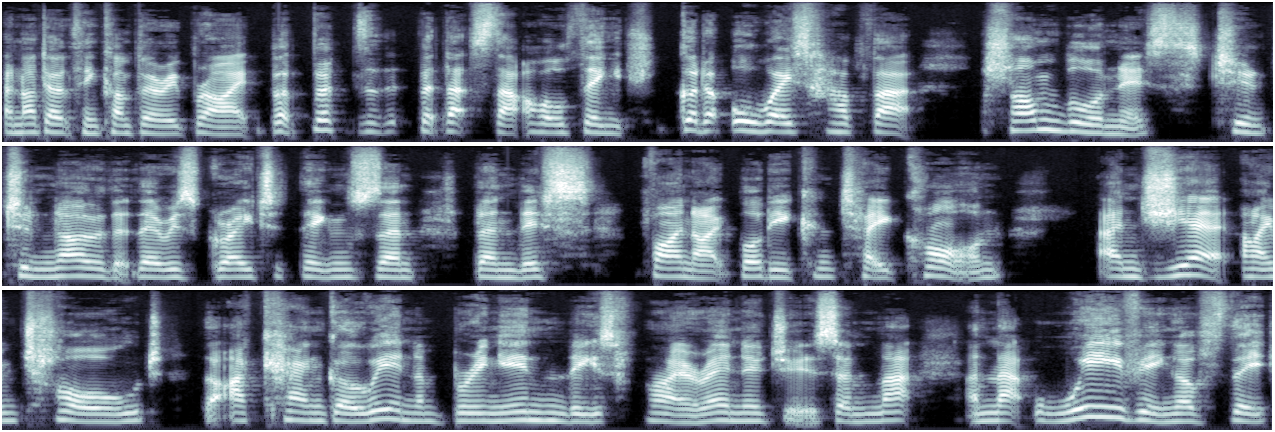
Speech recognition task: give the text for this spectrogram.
and I don't think I'm very bright, but but but that's that whole thing. You've got to always have that humbleness to to know that there is greater things than than this finite body can take on. And yet I'm told that I can go in and bring in these higher energies and that and that weaving of the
